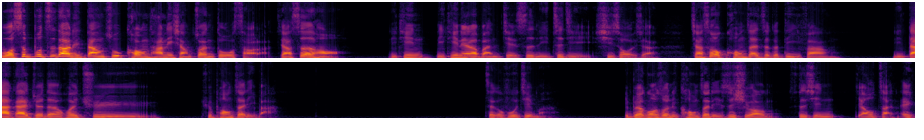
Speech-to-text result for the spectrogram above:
我是不知道你当初空它，你想赚多少了。假设哈，你听你听雷老板解释，你自己吸收一下。假设我空在这个地方，你大概觉得会去去碰这里吧？这个附近嘛，你不要跟我说你空这里是希望四星腰斩。哎，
